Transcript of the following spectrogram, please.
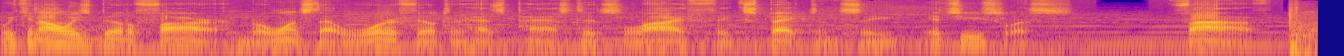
We can always build a fire, but once that water filter has passed its life expectancy, it's useless. 5.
